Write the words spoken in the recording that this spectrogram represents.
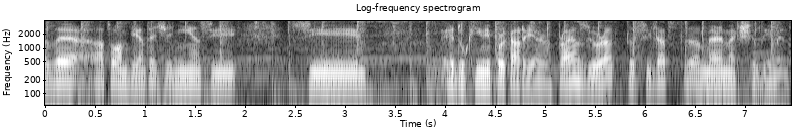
edhe ato ambiente që njihen si, si edukimi për karrierën. Pra janë zyrat të cilat merren me këshillimin.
